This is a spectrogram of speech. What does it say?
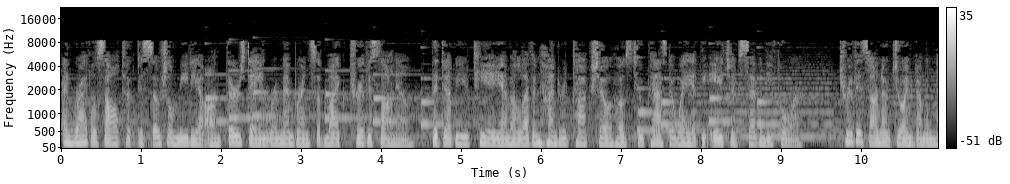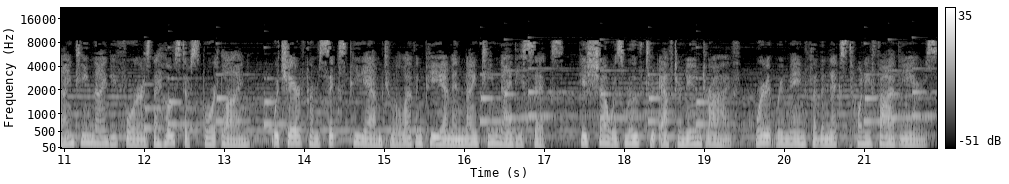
and rivals all took to social media on Thursday in remembrance of Mike Trivisonno, the WTAM 1100 talk show host who passed away at the age of 74. Trivisonno joined them in 1994 as the host of Sportline, which aired from 6 p.m. to 11 p.m. in 1996. His show was moved to Afternoon Drive, where it remained for the next 25 years.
